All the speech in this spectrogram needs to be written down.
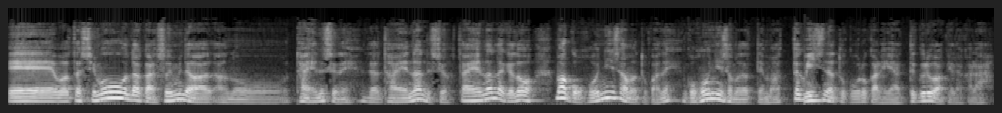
えー、私も、だからそういう意味では、あの、大変ですよね。大変なんですよ。大変なんだけど、まあご本人様とかね、ご本人様だって全く未知なところからやってくるわけだから、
